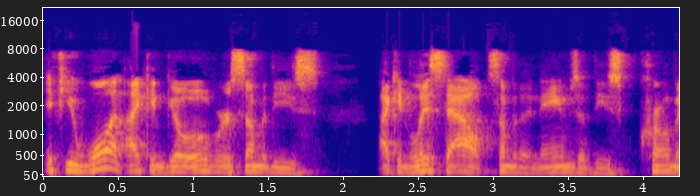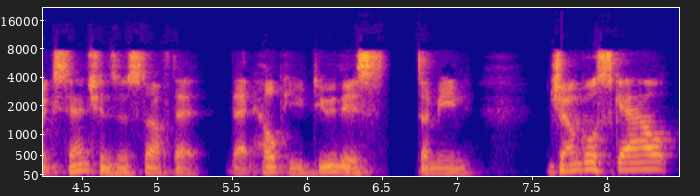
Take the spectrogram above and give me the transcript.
if you want, I can go over some of these I can list out some of the names of these Chrome extensions and stuff that that help you do this. I mean, Jungle Scout,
